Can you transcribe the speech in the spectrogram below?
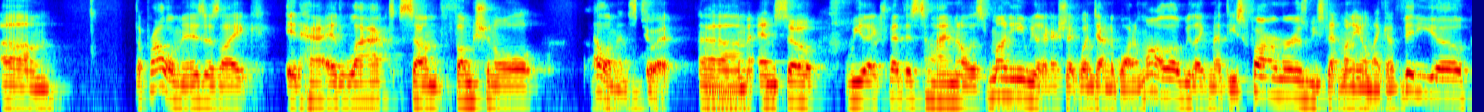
Um, the problem is is like it had it lacked some functional elements to it. Um, and so we like spent this time and all this money. We like actually like went down to guatemala. We like met these farmers. We spent money on like a video.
